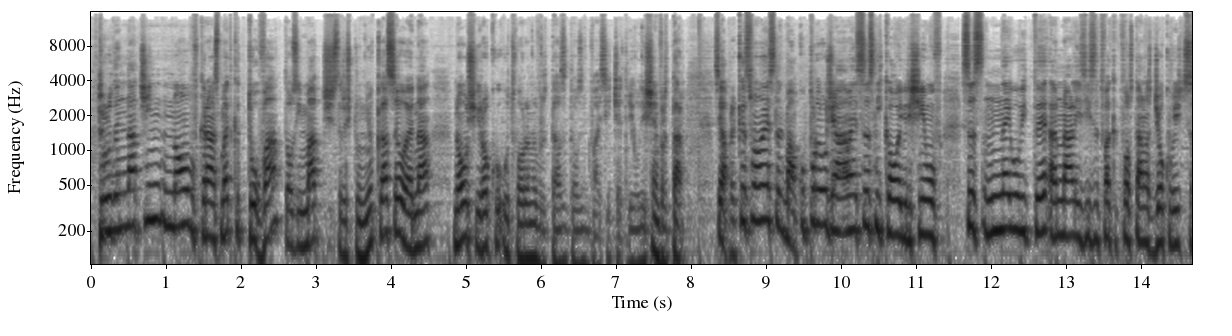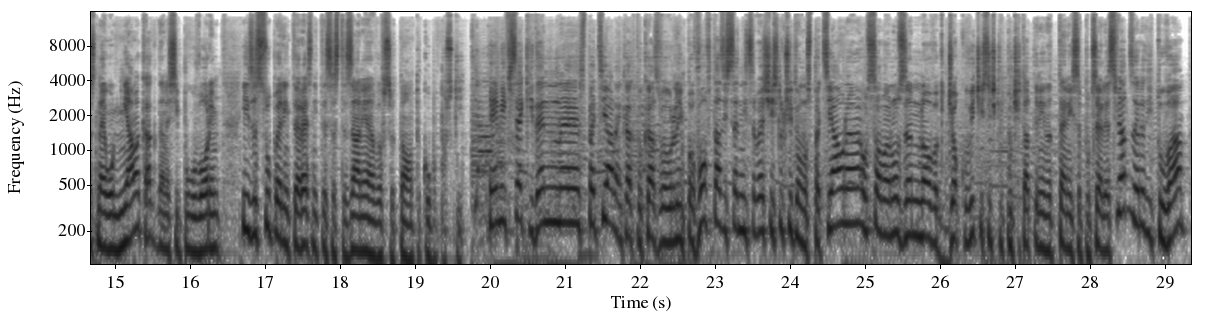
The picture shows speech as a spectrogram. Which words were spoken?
труден начин, но в крайна сметка това, този матч срещу Ньюкасъл е една много широко отворена врата за този 24 годишен вратар. Сега прекъсваме, след малко продължаваме с Никола Ивришимов, с неговите анализи за това какво стана с Джокович. С него няма как да не си поговорим и за супер интересните състезания в Световната купа по ски. Еми всеки ден е специален, както казва Орлин Павлов. Тази седмица беше изключително специална, особено за Новак Джокович и всички почитатели на тениса по целия свят. Заради това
